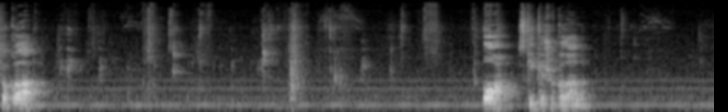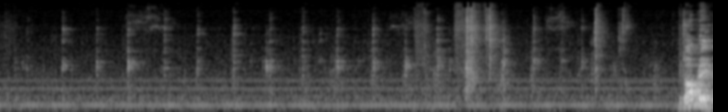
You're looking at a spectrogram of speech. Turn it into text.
Шоколад. О, скільки шоколаду. Добрий.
